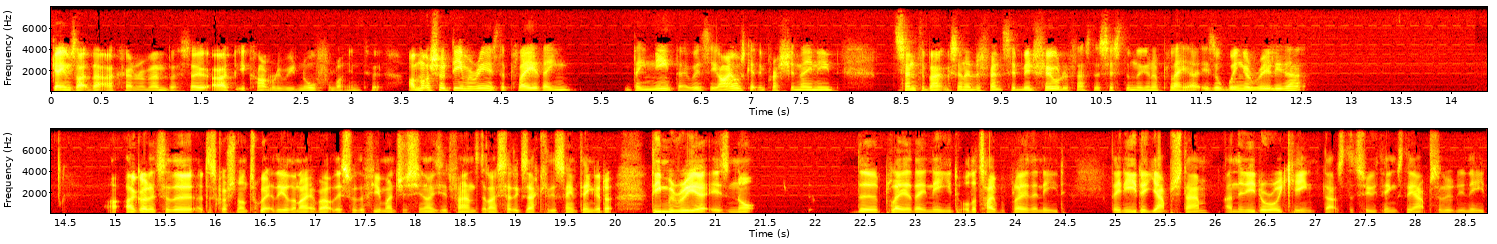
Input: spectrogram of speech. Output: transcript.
games like that I can remember. So I, you can't really read an awful lot into it. I'm not sure Di Maria is the player they they need though, is he? I always get the impression they need centre backs and a defensive midfielder if that's the system they're going to play. Uh, is a winger really that? I got into the, a discussion on Twitter the other night about this with a few Manchester United fans, and I said exactly the same thing. Di Maria is not the player they need or the type of player they need. They need a Jaap Stam and they need a Roy Keane. That's the two things they absolutely need.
